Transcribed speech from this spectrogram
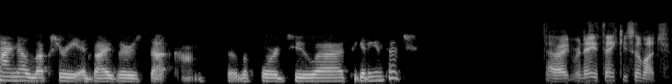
chinaluxuryadvisors.com. So look forward to uh, to getting in touch. All right, Renee, thank you so much.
